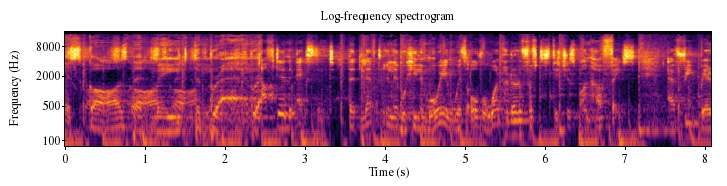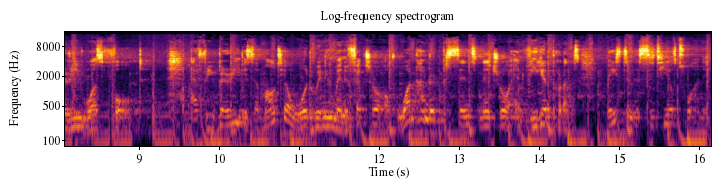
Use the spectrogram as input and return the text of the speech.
The scars that made the brand. After an accident that left Relebohile Moeng with over 150 stitches on her face, Berry was formed. Berry is a multi-award winning manufacturer of 100% natural and vegan products based in the city of Tshwane.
